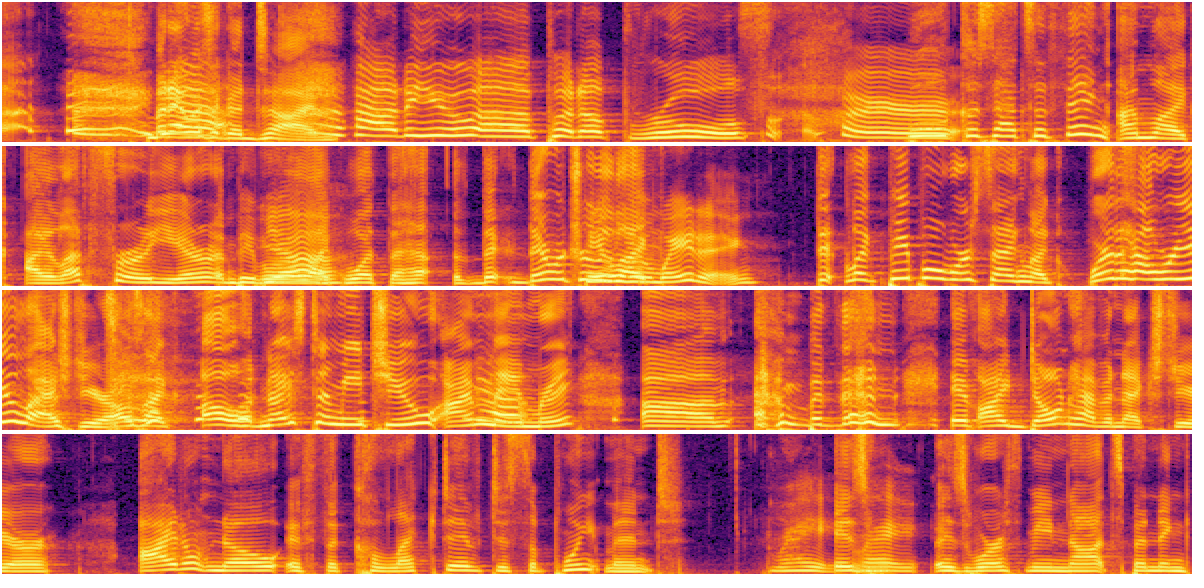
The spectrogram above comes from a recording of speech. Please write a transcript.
But it was a good time. How do you uh, put up rules for? Well, because that's the thing. I'm like, I left for a year, and people Yeah. are like, "What the hell?" They, they were truly People like, waiting. th- like people were saying like where the hell were you last year i was like oh nice to meet you i'm mamrie um, but then if i don't have it next year i don't know if the collective disappointment Right, is right. is worth me not spending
